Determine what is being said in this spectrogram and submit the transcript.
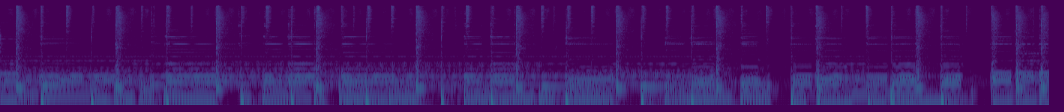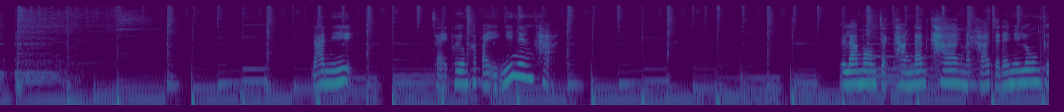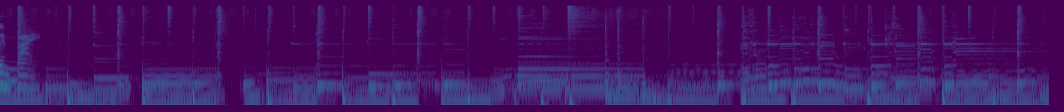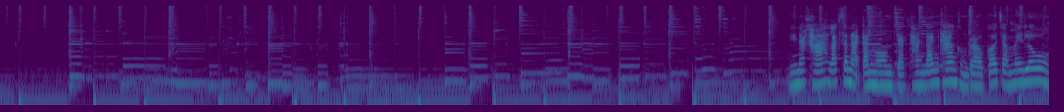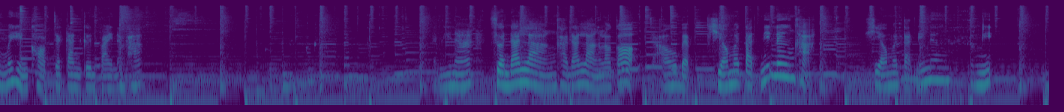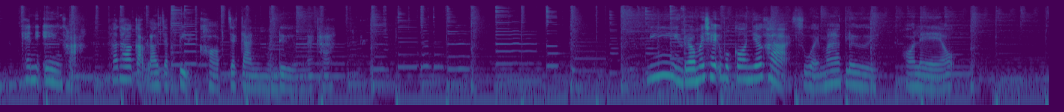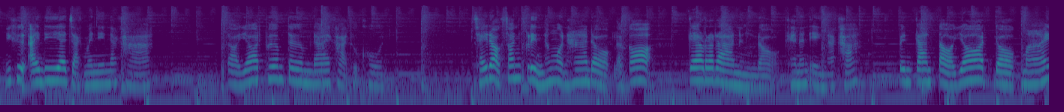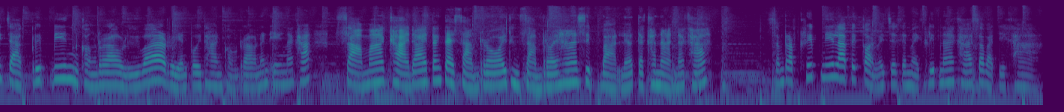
ด้านนี้ ใส่เพิ่มเข้าไปอีกนิดนึงค่ะ เวลามองจากทางด้านข้างนะคะ จะได้ไม่โล่งเกินไป นี่นะคะ ลักษณะการมองจากทางด้านข้างของเราก็จะไม่โล่งไม่เห็นขอบจากกันเกินไปนะคะ แบบนี้นะ ส่วนด้านหลังค่ะ ด้านหลังเราก็จะเอาแบบเขียวมาตัดนิดนึงค่ะ เขียวมาตัดนิดนึง ตรงนี้ แค่นี้เองค่ะ เท่าๆกับเราจะปิดขอบจากกันเหมือนเดิมนะคะนี่เราไม่ใช้อุปกรณ์เยอะค่ะ สวยมากเลย พอแล้ว นี่คือไอเดียจากแมนินนะคะ ต่อยอดเพิ่มเติมได้ค่ะทุกคน ใช้ดอกซ่อนกลิ่นทั้งหมด 5 ดอก แล้วก็แก้วระดา 1 ดอกแค่นั้นเองนะคะ เป็นการต่อยอดดอกไม้จากริบบิ้นของเราหรือว่าเหรียญโปรยทานของเรานั่นเองนะคะ สามารถขายได้ตั้งแต่ 300ถึง350 บาทแล้วแต่ขนาดนะคะสำหรับคลิปนี้ลาไปก่อนไว้เจอกันใหม่คลิปหน้าค่ะสวัสดีค่ะ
